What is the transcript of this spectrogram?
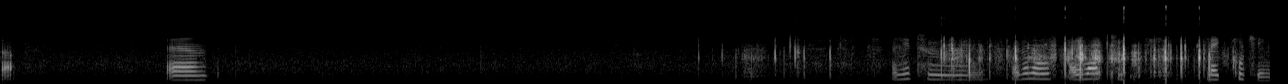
cops. And I need to I don't know, I want to make cooking.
